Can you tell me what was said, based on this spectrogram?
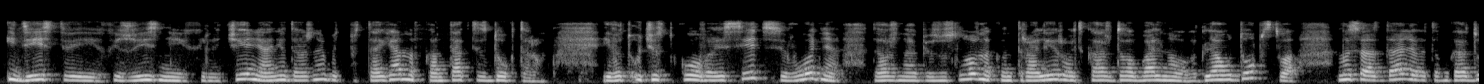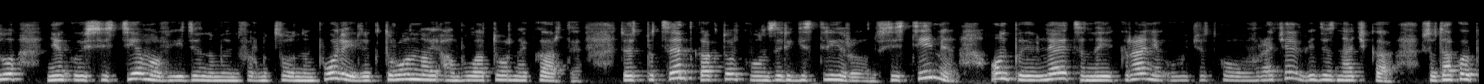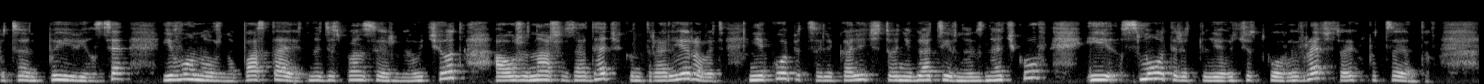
и действия их, и жизни их, и лечения, они должны быть постоянно в контакте с доктором. И вот участковая сеть сегодня должна, безусловно, контролировать каждого больного. Для удобства мы создали в этом году некую систему в едином информационном поле электронной амбулаторной карты. То есть пациент, как только он зарегистрирован в системе, он появляется на экране у участкового врача в виде значка, что такой пациент пациент появился, его нужно поставить на диспансерный учет, а уже наша задача контролировать, не копится ли количество негативных значков и смотрит ли участковый врач своих пациентов.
